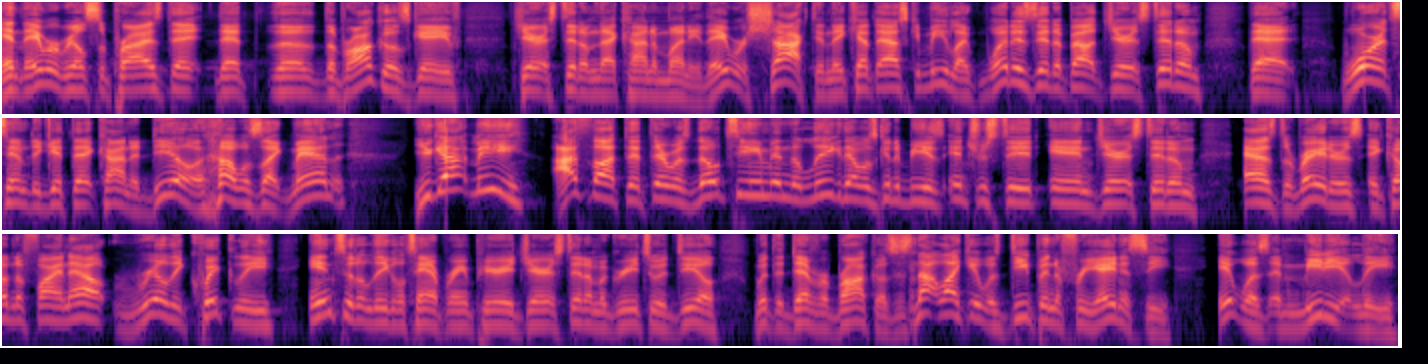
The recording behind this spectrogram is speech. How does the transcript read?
and they were real surprised that, that the, the Broncos gave – Jarrett Stidham that kind of money. They were shocked and they kept asking me, like, what is it about Jarrett Stidham that warrants him to get that kind of deal? And I was like, man, you got me. I thought that there was no team in the league that was going to be as interested in Jarrett Stidham as the Raiders. And come to find out, really quickly into the legal tampering period, Jarrett Stidham agreed to a deal with the Denver Broncos. It's not like it was deep into free agency it was immediately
